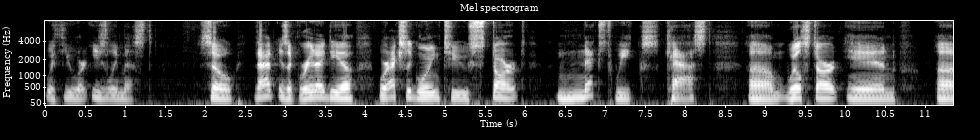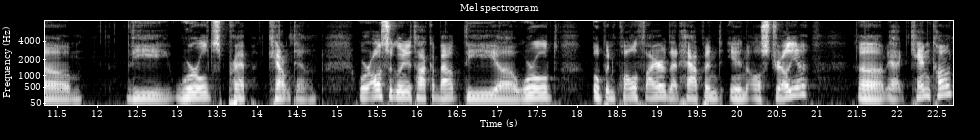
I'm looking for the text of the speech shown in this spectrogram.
with you are easily missed. So that is a great idea. We're actually going to start next week's cast um, we'll start in um, the World's Prep Countdown. We're also going to talk about the uh, World Open Qualifier that happened in Australia um, at CanCon.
